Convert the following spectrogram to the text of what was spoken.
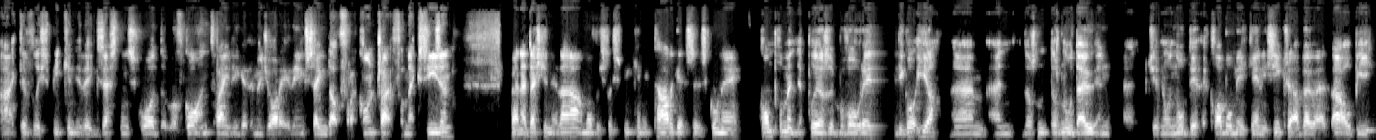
actively speaking to the existing squad that we've got and trying to get the majority of them signed up for a contract for next season. But in addition to that, I'm obviously speaking to targets that's going to complement the players that we've already got here. Um, and there's there's no doubt, and you know nobody at the club will make any secret about it. That'll be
